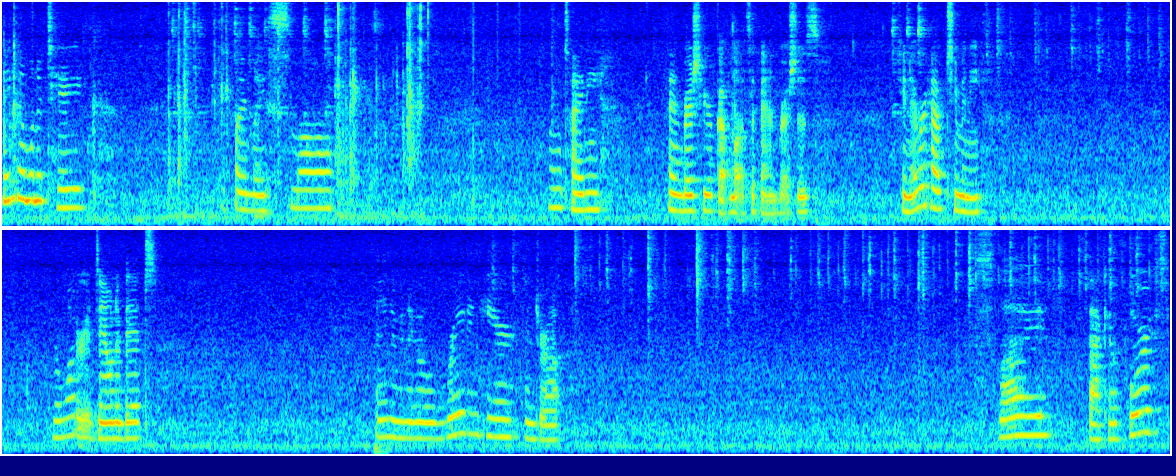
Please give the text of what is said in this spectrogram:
Think I want to take, find my small little tiny fan brush here. I've got lots of fan brushes. You can never have too many. I'm going to water it down a bit. And I'm going to go right in here and drop slide back and forth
